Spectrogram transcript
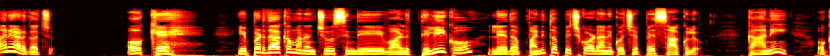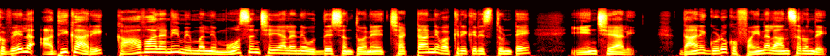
అని అడగచ్చు. ఓకే. ఇప్పటిదాకా మనం చూసింది వాళ్ళు తెలియకో లేదా పని తప్పించుకోవడానికో చెప్పే సాకులు. కానీ ఒకవేళ అధికారి కావాలనే మిమ్మల్ని మోసం చేయాలనే ఉద్దేశంతోనే చట్టాన్ని వక్రీకరిస్తుంటే ఏం చేయాలి? దానికి కూడా ఒక ఫైనల్ ఆన్సర్ ఉంది.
